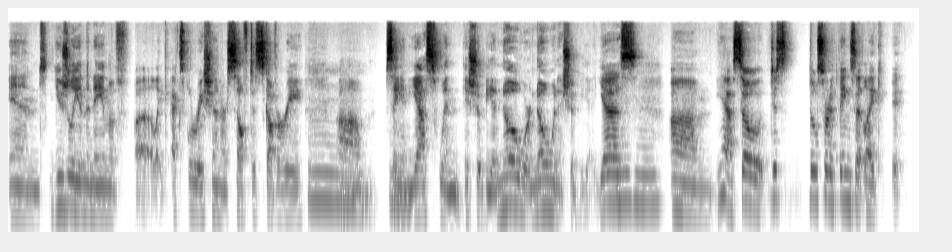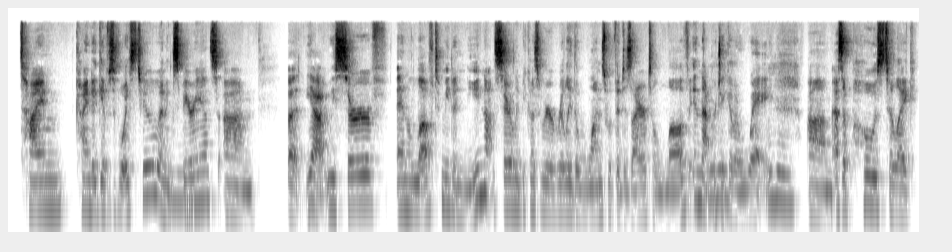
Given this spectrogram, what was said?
and usually in the name of uh, like exploration or self discovery, um, saying yes when it should be a no, or no when it should be a yes. Um, yeah, so just those sort of things that like it, time kind of gives voice to and experience. Um, but yeah, we serve and love to meet a need, not necessarily because we're really the ones with the desire to love in that particular way, um, as opposed to like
